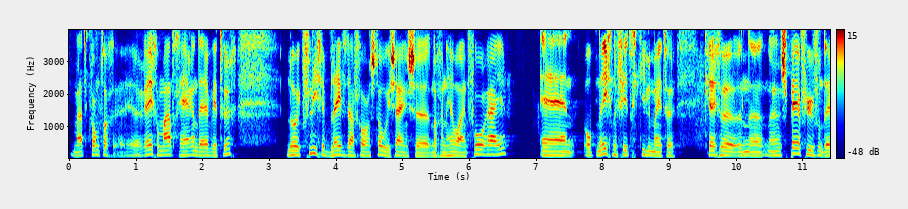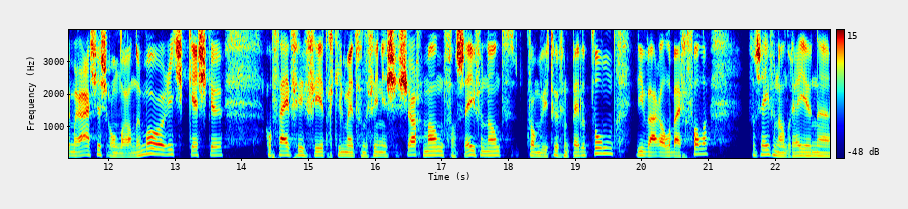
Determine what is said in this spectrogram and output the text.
Maar het kwam toch uh, regelmatig her en der weer terug. Loïc Vliegen bleef daar gewoon stoïcijns uh, nog een heel eind voorrijden. En op 49 kilometer kregen we een, een spervuur van demarages. Onder andere Moritz, Keske. Op 45 kilometer van de finish Schachman van Zevenand. Kwamen weer terug in het peloton. Die waren allebei gevallen. Van Zevenand reed een uh,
